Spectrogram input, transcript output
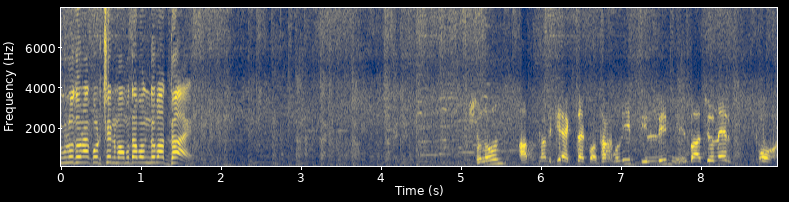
তুলোধনা করছেন মমতা বন্দ্যোপাধ্যায়। শুনুন, আপনাদেরকে একটা কথা বলি। দিল্লির নির্বাচনের পর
